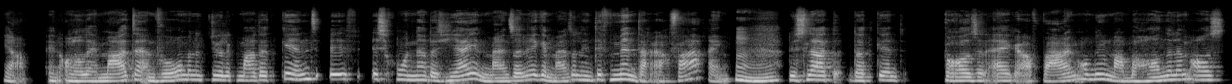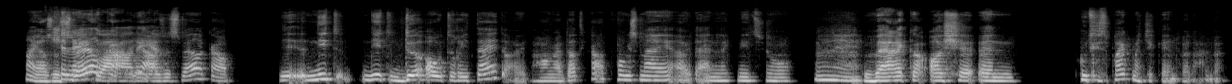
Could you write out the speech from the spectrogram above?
Ja, in allerlei maten en vormen natuurlijk. Maar dat kind is, is gewoon net als jij een mens en ik een mens. Alleen het heeft minder ervaring. Mhm. Dus laat dat kind vooral zijn eigen ervaring opdoen, maar behandel hem als, nou ja, elkaar, Gelijkwaardig, ja, elkaar. Niet, niet de autoriteit uithangen. Dat gaat volgens mij uiteindelijk niet zo Nee. werken als je een goed gesprek met je kind wil hebben.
